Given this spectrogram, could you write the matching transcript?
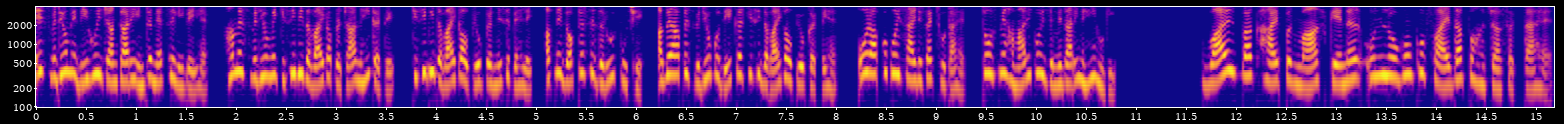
इस वीडियो में दी हुई जानकारी इंटरनेट से ली गई है। हम इस वीडियो में किसी भी दवाई का प्रचार नहीं करते। किसी भी दवाई का उपयोग करने से पहले अपने डॉक्टर से ज़रूर पूछे। अगर आप इस वीडियो को देखकर किसी दवाई का उपयोग करते हैं और आपको कोई साइड इफ़ेक्ट होता है तो उसमें हमारी कोई ज़िम्मेदारी नहीं होगी। Wild buck, hyper mass, scanner उन लोगों को फ़ायदा पहुँचा सकता है,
